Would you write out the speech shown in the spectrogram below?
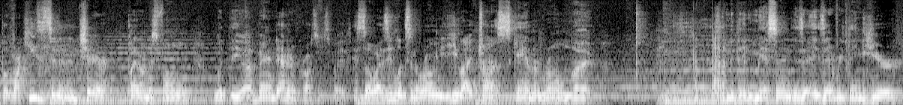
But Marquise is sitting in a chair playing on his phone with the uh, bandana across his face. And so as he looks in the room, he, he like trying to scan the room like, is anything missing? Is, is everything here?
